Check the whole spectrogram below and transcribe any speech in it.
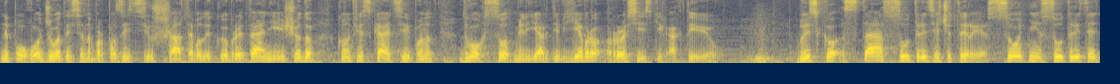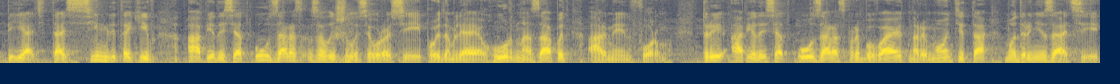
не погоджуватися на пропозицію США та Великої Британії щодо конфіскації понад 200 мільярдів євро російських активів. Близько 100 Су-34, сотні Су-35 та сім літаків А-50У зараз залишилися у Росії. Повідомляє ГУР на запит Армія Інформ. Три А-50У зараз перебувають на ремонті та модернізації.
